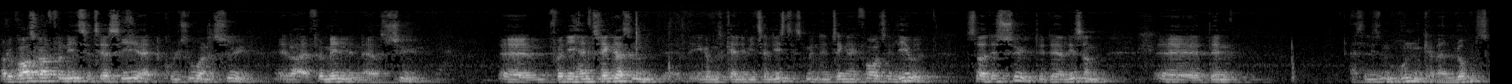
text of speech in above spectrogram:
og du kan også godt få Nietzsche til at sige, at kulturen er syg, eller at familien er syg. Øh, fordi han tænker sådan, ikke om man skal kalde det vitalistisk, men han tænker i forhold til livet, så er det sygt, det der, ligesom øh, den, altså ligesom hunden kan være lumsk,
